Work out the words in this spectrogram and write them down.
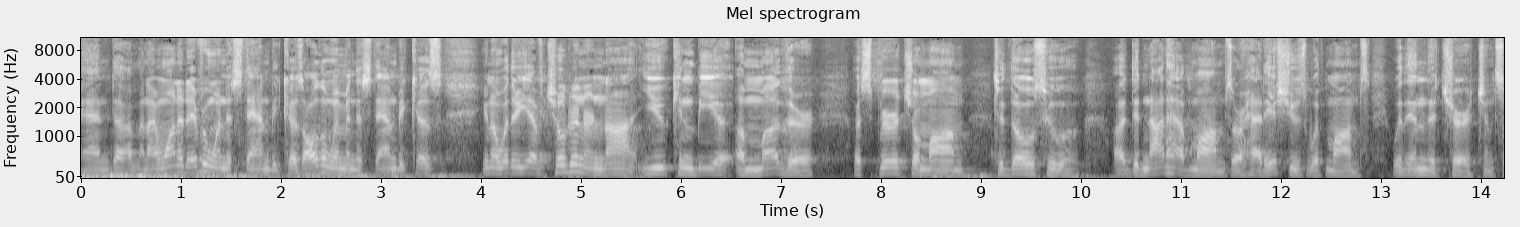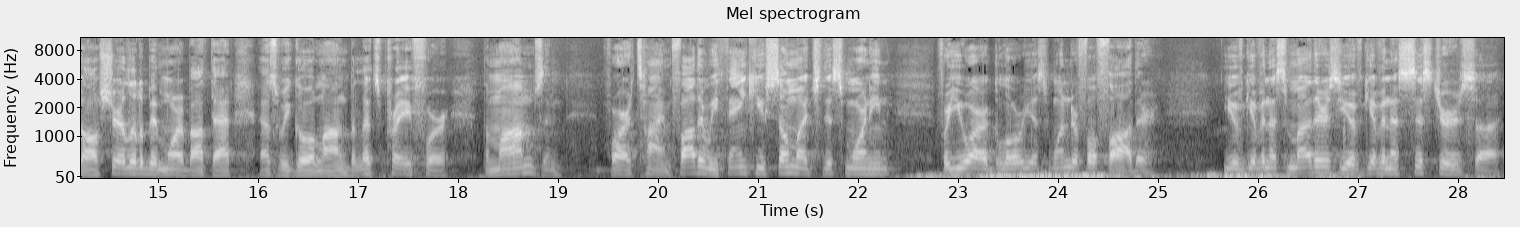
And, um, and I wanted everyone to stand because, all the women to stand because, you know, whether you have children or not, you can be a, a mother, a spiritual mom to those who uh, did not have moms or had issues with moms within the church. And so I'll share a little bit more about that as we go along. But let's pray for the moms and for our time. Father, we thank you so much this morning, for you are a glorious, wonderful Father. You have given us mothers, you have given us sisters, uh,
